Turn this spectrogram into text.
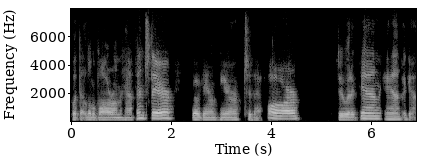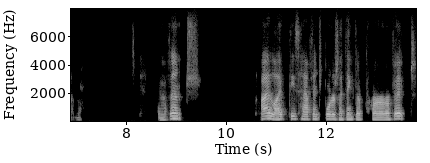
put that little bar on the half inch there, go down here to that bar, do it again and again. Half inch, I like these half inch borders. I think they're perfect.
